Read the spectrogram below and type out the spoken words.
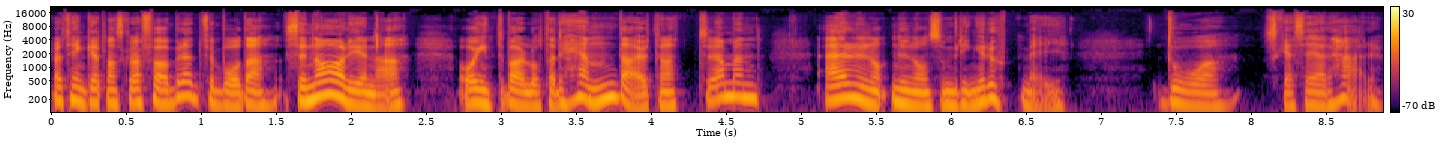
Jag tänker att man ska vara förberedd för båda scenarierna och inte bara låta det hända utan att, ja men, är det nu någon som ringer upp mig, då ska jag säga det här.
